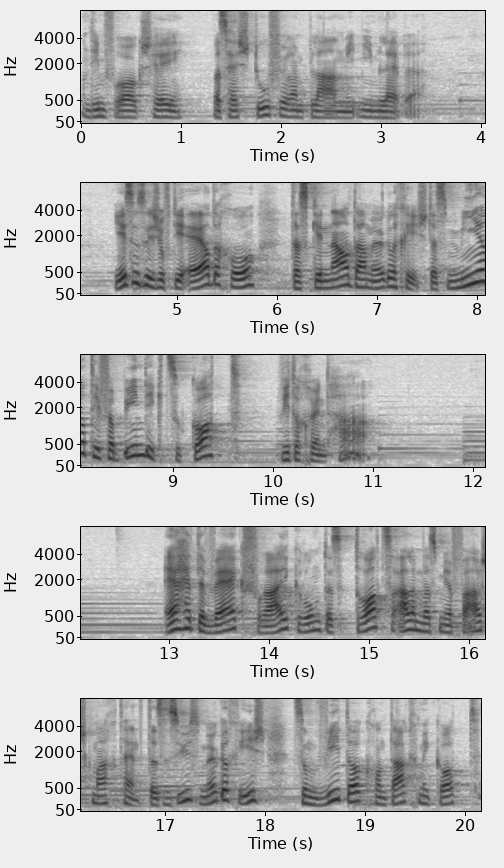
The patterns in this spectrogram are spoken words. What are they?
und ihm fragst, hey, was hast du für einen Plan mit meinem Leben? Jesus ist auf die Erde gekommen, dass genau das möglich ist, dass wir die Verbindung zu Gott wieder haben können. Er hat den Weg freigeräumt, dass trotz allem, was wir falsch gemacht haben, dass es uns möglich ist, zum wieder Kontakt mit Gott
